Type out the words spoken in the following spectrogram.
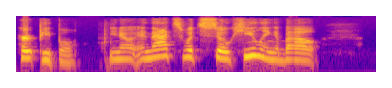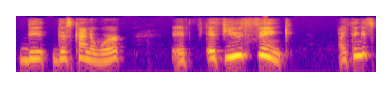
hurt people, you know, and that's what's so healing about the this kind of work. If if you think I think it's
